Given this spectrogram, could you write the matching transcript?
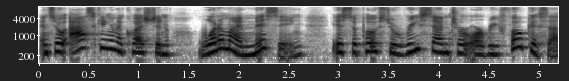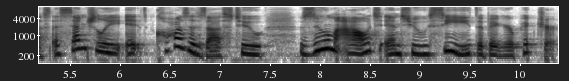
And so asking the question, what am I missing, is supposed to recenter or refocus us. Essentially, it causes us to zoom out and to see the bigger picture.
